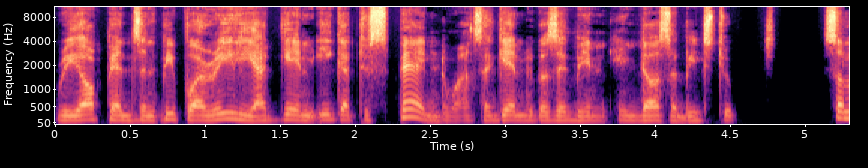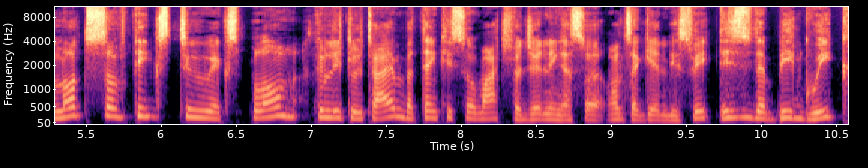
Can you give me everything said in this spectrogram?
reopens, and people are really again eager to spend once again because they've been indoors a bit too much. So lots of things to explore, too little time, but thank you so much for joining us once again this week. This is the big week.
